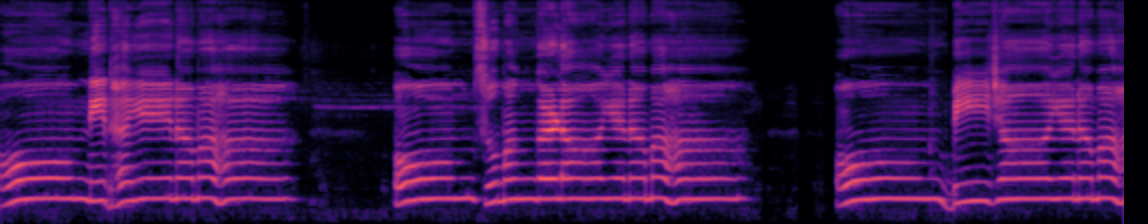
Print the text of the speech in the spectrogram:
ॐ निधये नमः। ॐ सुमङ्गलाय नमः। ॐ बीजाय नमः।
